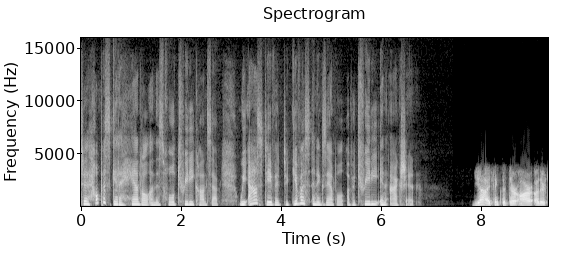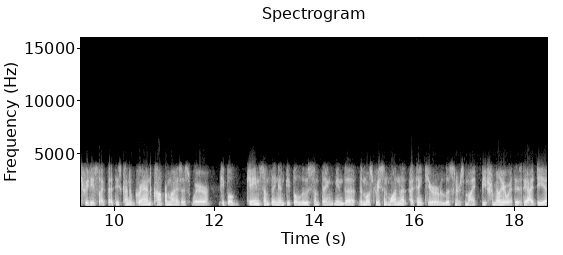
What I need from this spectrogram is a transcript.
To help us get a handle on this whole treaty concept, we asked David to give us an example of a treaty in action. Yeah, I think that there are other treaties like that, these kind of grand compromises where people gain something and people lose something. I mean, the, the most recent one that I think your listeners might be familiar with is the idea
